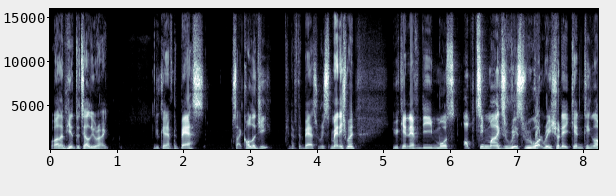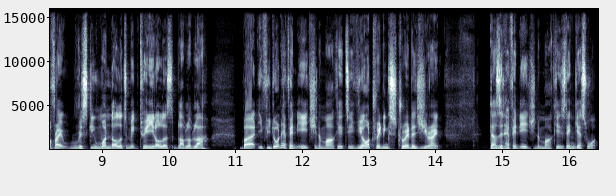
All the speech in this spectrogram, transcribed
Well, I'm here to tell you, right? You can have the best psychology, you can have the best risk management, you can have the most optimized risk reward ratio that you can think of, right? Risking $1 to make $20, blah, blah, blah. But if you don't have an edge in the markets, if your trading strategy, right, doesn't have an edge in the markets, then guess what?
